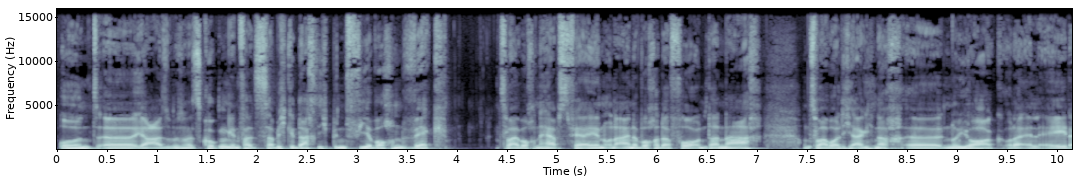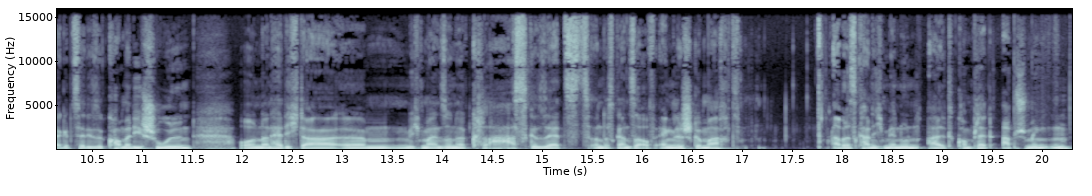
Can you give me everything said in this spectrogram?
Und äh, ja, also müssen wir jetzt gucken. Jedenfalls habe ich gedacht, ich bin vier Wochen weg zwei Wochen Herbstferien und eine Woche davor und danach. Und zwar wollte ich eigentlich nach äh, New York oder LA, da gibt's ja diese Comedy-Schulen und dann hätte ich da ähm, mich mal in so eine Class gesetzt und das Ganze auf Englisch gemacht. Aber das kann ich mir nun halt komplett abschminken.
